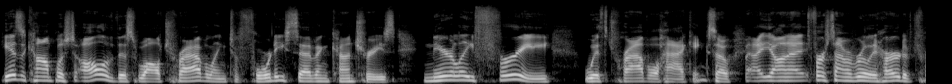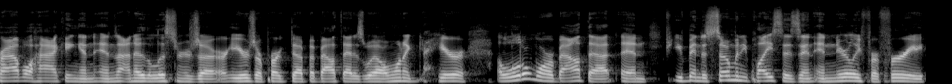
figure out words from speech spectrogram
He has accomplished all of this while traveling to 47 countries nearly free with travel hacking. So, uh, Yan, first time I've really heard of travel hacking, and, and I know the listeners' uh, ears are perked up about that as well. I want to hear a little more about that. And you've been to so many places and, and nearly for free,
